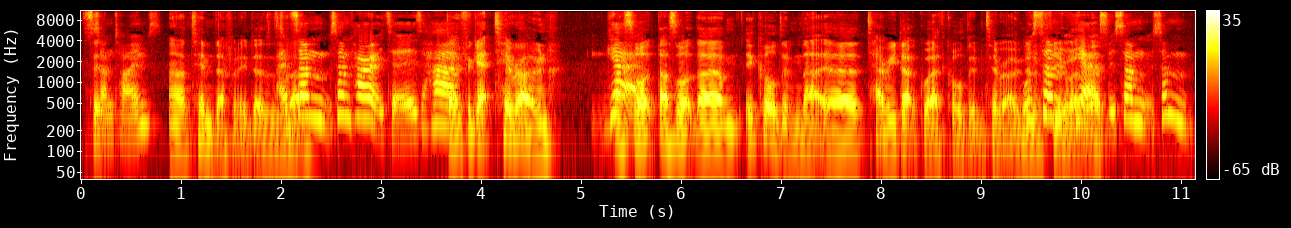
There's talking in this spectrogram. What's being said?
sometimes. Uh, Tim definitely does as well. And well. some some characters have Don't forget Tyrone. yeah. That's what that's what um he called him that. Uh, Terry Duckworth called him Tyrone well, some yeah, others. but some some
